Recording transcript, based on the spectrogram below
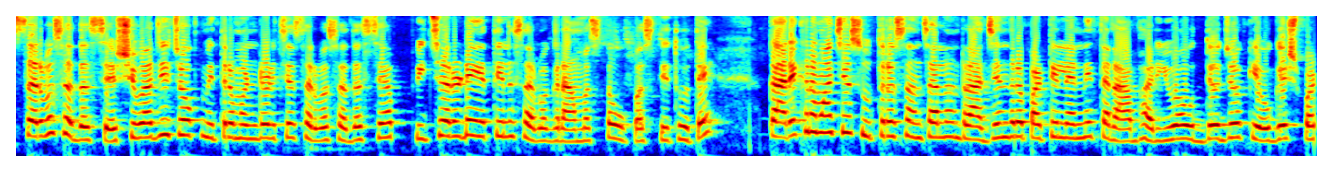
सर्व सदस्य शिवाजी चौक मित्रमंडळचे सर्व सदस्य पिचर्डे येथील सर्व ग्रामस्थ उपस्थित होते. कार्यक्रमाचे सूत्रसंचालन राजेंद्र पाटील यांनी तर आभार. युवा उद्योजक योगेश पाटील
